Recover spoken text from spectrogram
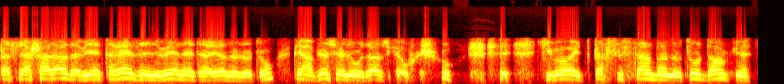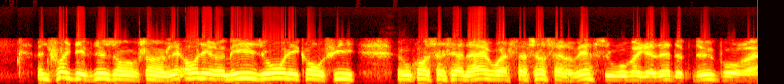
Parce que la chaleur devient très élevée à l'intérieur de l'auto. Puis en plus, il y a l'odeur du caoutchouc qui va être persistante dans l'auto. Donc, euh, une fois que des pneus ont changé, on les remise ou on les confie au concessionnaire ou à la station-service ou au magasin de pneus pour euh,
